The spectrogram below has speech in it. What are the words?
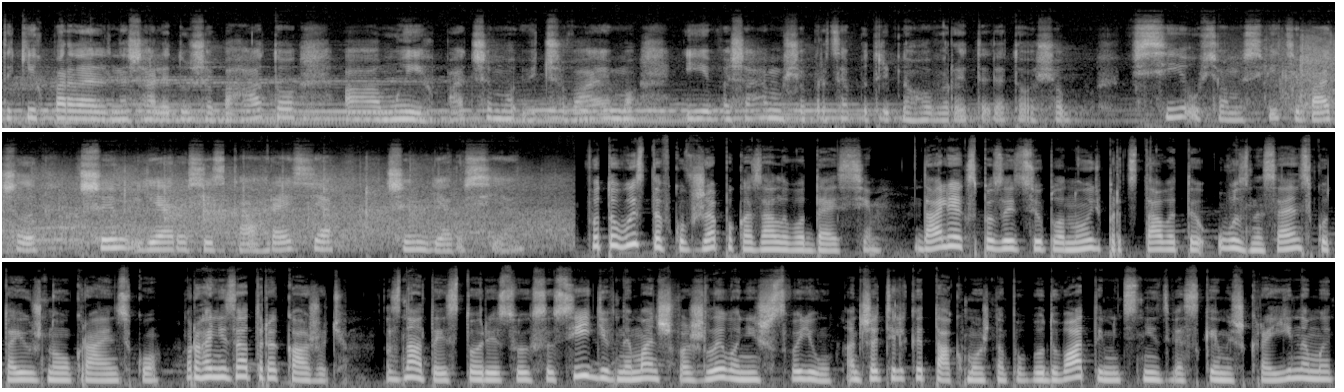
Таких паралелей, на жаль, дуже багато. Ми їх бачимо, відчуваємо і вважаємо, що про це потрібно говорити для того, щоб всі у всьому світі бачили, чим є російська агресія, чим є Росія. Фотовиставку вже показали в Одесі. Далі експозицію планують представити у Вознесенську та Южноукраїнську. Організатори кажуть, знати історію своїх сусідів не менш важливо ніж свою, адже тільки так можна побудувати міцні зв'язки між країнами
